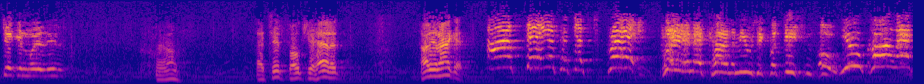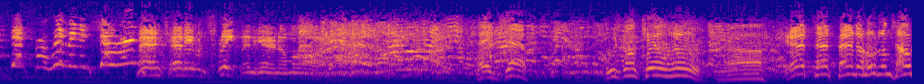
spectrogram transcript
sticking with you. Well, that's it, folks. You had it. How do you like it? I'll say it's just great. Playing that kind of music for decent folks. You call that fit for women and children? Man can't even sleep in here no more. Hey, Jeff. Who's gonna kill who? Get that band of hoodlums out.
